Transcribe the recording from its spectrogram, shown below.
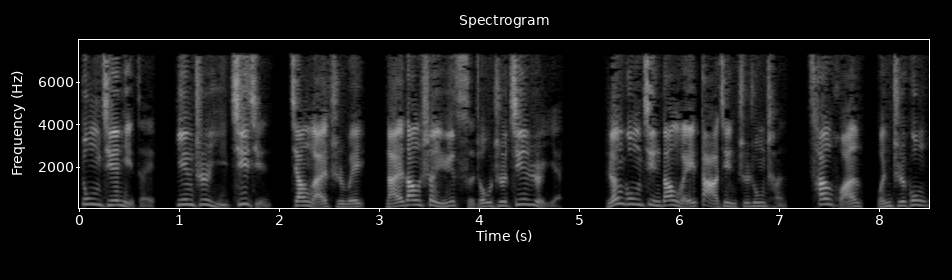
东接逆贼，因之以积谨，将来之危，乃当甚于此州之今日也。人公尽当为大晋之忠臣，参还闻之功。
